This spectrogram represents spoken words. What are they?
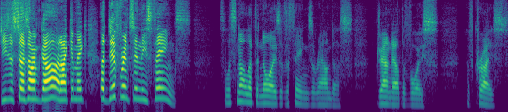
Jesus says, I'm God. I can make a difference in these things. So let's not let the noise of the things around us drown out the voice of Christ.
